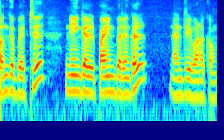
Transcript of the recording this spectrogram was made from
பங்கு பெற்று நீங்கள் பயன்பெறுங்கள். நன்றி வணக்கம்.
